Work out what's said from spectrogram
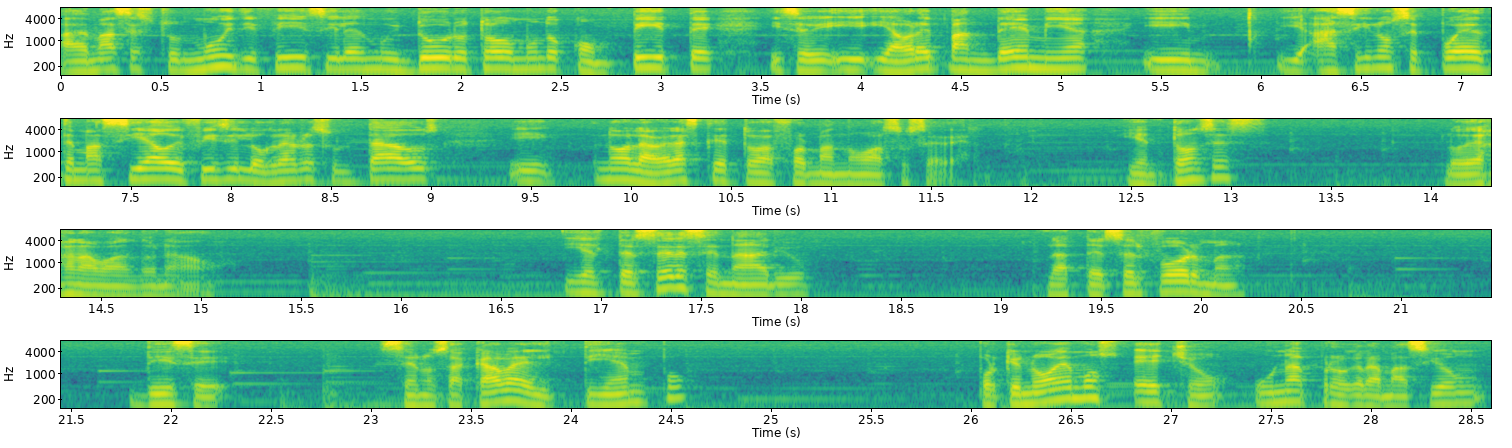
además esto es muy difícil, es muy duro, todo el mundo compite y, se, y ahora hay pandemia y y así no se puede, es demasiado difícil lograr resultados y no, la verdad es que de todas formas no va a suceder. Y entonces lo dejan abandonado. Y el tercer escenario, la tercera forma, dice, se nos acaba el tiempo porque no hemos hecho una programación,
